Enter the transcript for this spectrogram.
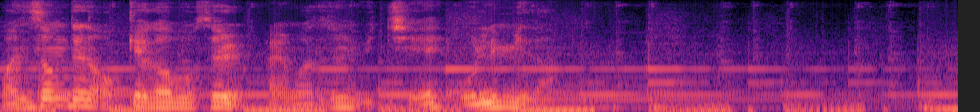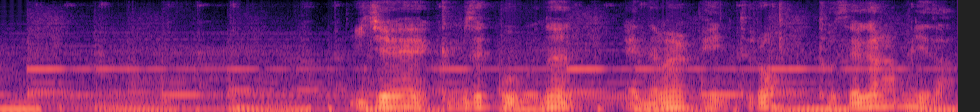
완성된 어깨 갑옷을 알맞은 위치에 올립니다. 이제 금색 부분은 에나멜 페인트로 도색을 합니다.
